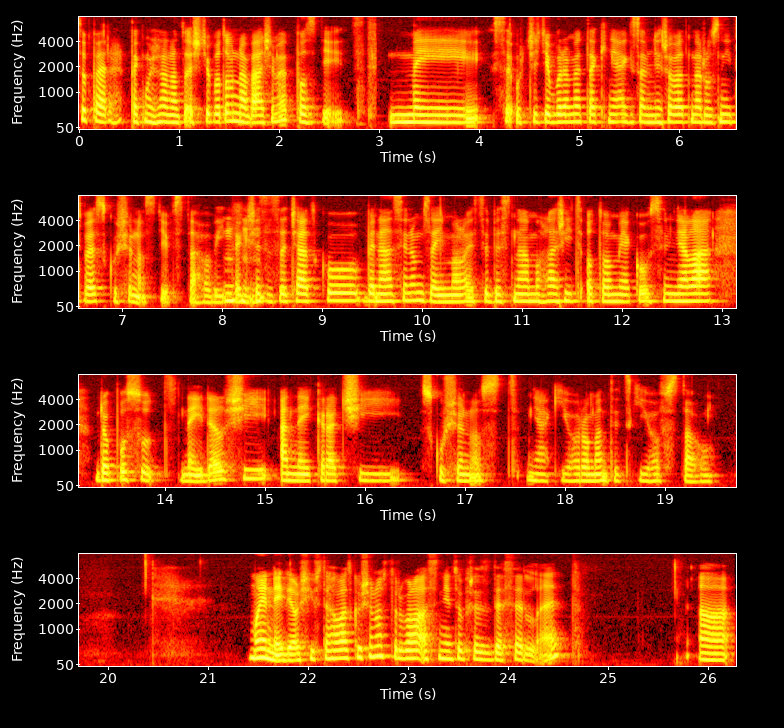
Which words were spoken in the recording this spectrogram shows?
Super, tak možná na to ještě potom navážeme později. My se určitě budeme tak nějak zaměřovat na různé tvoje zkušenosti vztahové, mm-hmm. takže ze začátku by nás jenom zajímalo, jestli bys nám mohla říct o tom, jakou jsi měla doposud nejdelší a nejkratší zkušenost nějakého romantického vztahu. Moje nejdelší vztahová zkušenost trvala asi něco přes 10 let a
